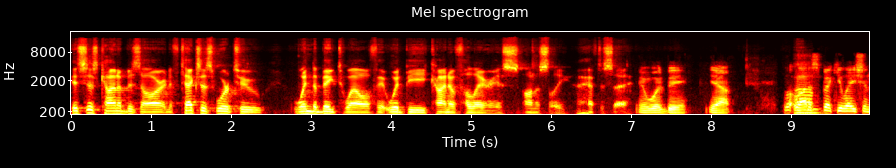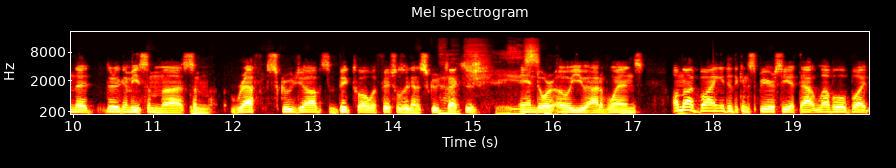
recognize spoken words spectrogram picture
it's just kind of bizarre. And if Texas were to win the Big 12, it would be kind of hilarious, honestly. I have to say. It would be. Yeah. A lot um, of speculation that there's going to be some uh, some ref screw jobs. Some Big 12 officials are going to screw oh, Texas geez. and or OU out of wins. I'm not buying into the conspiracy at that level, but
